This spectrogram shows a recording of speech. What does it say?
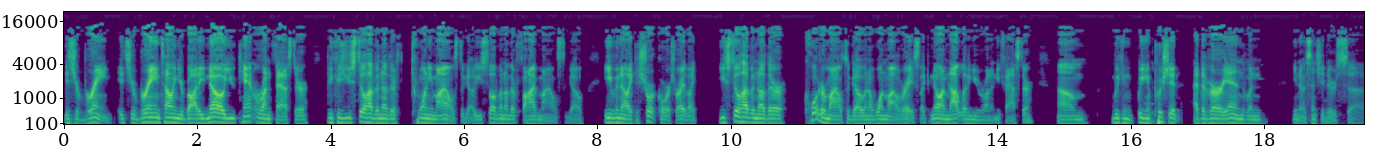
is your brain it's your brain telling your body no you can't run faster because you still have another 20 miles to go. You still have another five miles to go, even like a short course, right? Like you still have another quarter mile to go in a one mile race. Like, no, I'm not letting you run any faster. Um, we can, we can push it at the very end when, you know, essentially there's, uh,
